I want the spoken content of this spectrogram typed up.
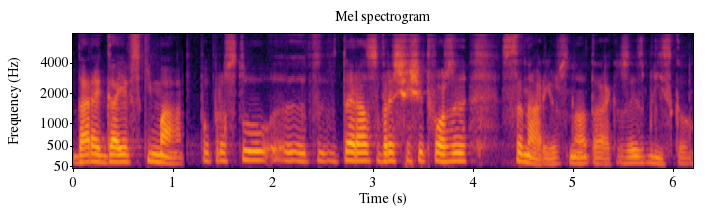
Darek Gajewski ma. Po prostu teraz wreszcie się tworzy scenariusz, no tak, że jest blisko.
